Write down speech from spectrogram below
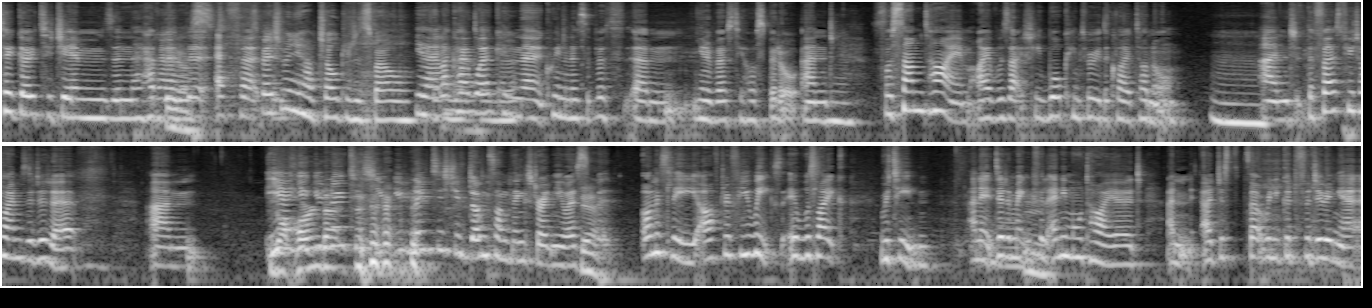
to go to gyms and have the, Yeah. the effort. Especially when you have children as well. Yeah, like I work in the Queen Elizabeth um, University Hospital, and Mm. for some time I was actually walking through the Clyde Tunnel, Mm. and the first few times I did it, um, yeah, you, horned you've noticed you, you've noticed you've done something strenuous, Yeah. but honestly, after a few weeks, it was like routine, and it didn't make me feel Mm. any more tired, and I just felt really good for doing it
